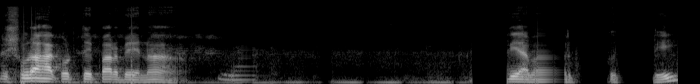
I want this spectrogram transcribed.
সুরাহা করতে পারবে না। আবার করি।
